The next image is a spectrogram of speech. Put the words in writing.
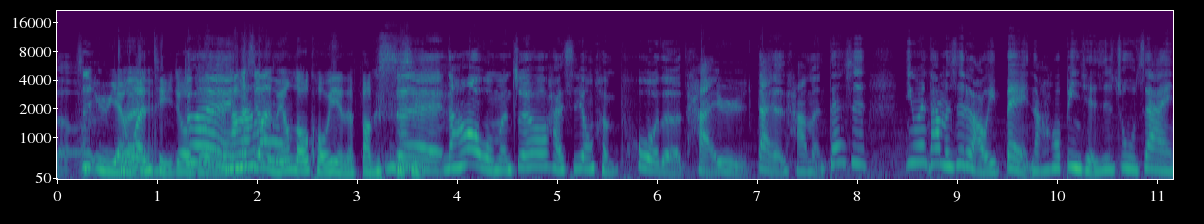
了，是语言问题，就对。他们希望你们用 local 一点的方式。对，然后我们最后还是用很破的台语带着他们，但是因为他们是老一辈，然后并且是住在。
